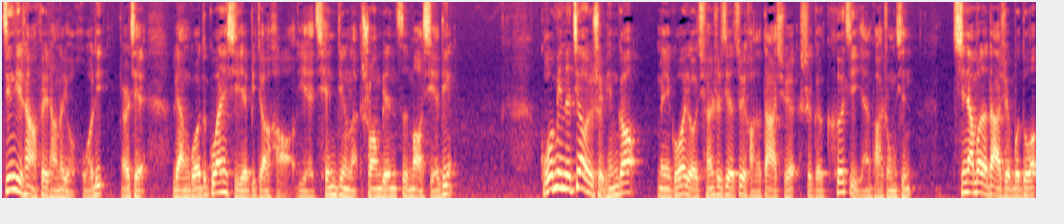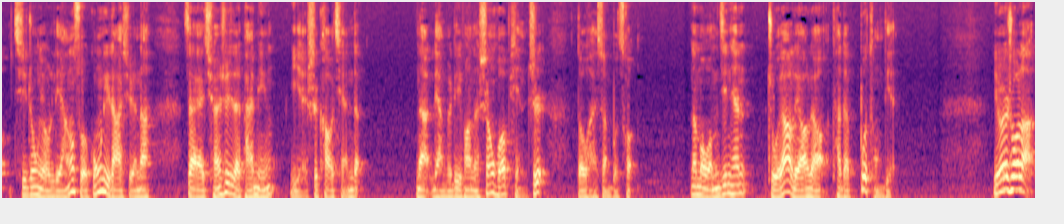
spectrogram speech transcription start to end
经济上非常的有活力，而且两国的关系也比较好，也签订了双边自贸协定。国民的教育水平高，美国有全世界最好的大学，是个科技研发中心。新加坡的大学不多，其中有两所公立大学呢，在全世界的排名也是靠前的。那两个地方的生活品质都还算不错。那么我们今天主要聊聊它的不同点。有人说了，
